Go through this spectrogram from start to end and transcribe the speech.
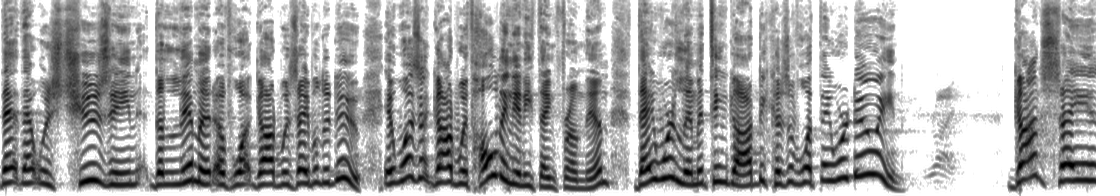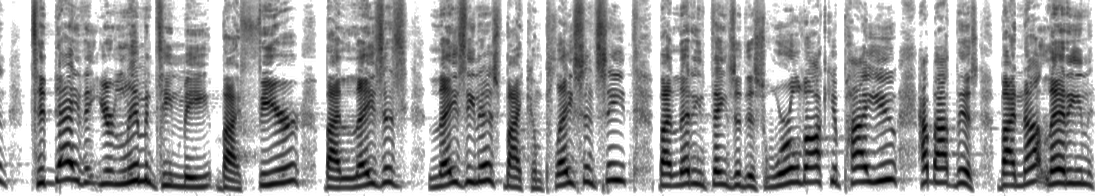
that, that was choosing the limit of what God was able to do. It wasn't God withholding anything from them, they were limiting God because of what they were doing. God's saying today that you're limiting me by fear, by laziness, by complacency, by letting things of this world occupy you. How about this? By not letting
